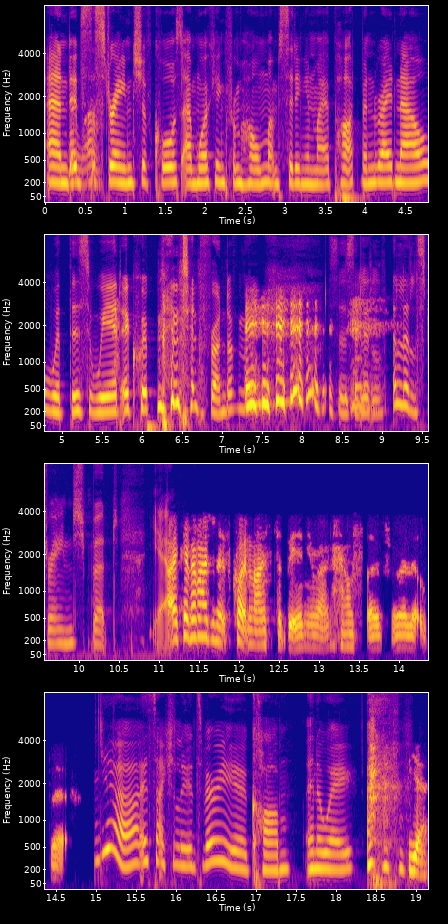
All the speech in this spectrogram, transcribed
And Oh, it's wow. strange, of course. I'm working from home. I'm sitting in my apartment right now with this weird equipment in front of me. so it's a little a little strange, but yeah. I can imagine it's quite nice to be in your own house though for a little bit. yeah, it's actually it's very uh, calm in a way. Yes.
